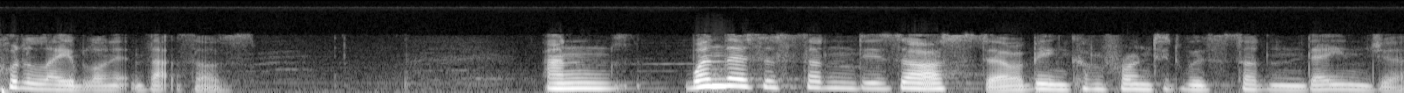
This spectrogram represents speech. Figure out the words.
put a label on it, and that's us. And when there's a sudden disaster or being confronted with sudden danger,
